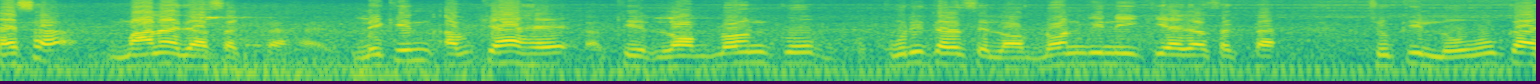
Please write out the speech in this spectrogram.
ऐसा माना जा सकता है। लेकिन अब क्या है कि लॉकडाउन को पूरी तरह से लॉकडाउन भी नहीं किया जा सकता क्योंकि लोगों का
